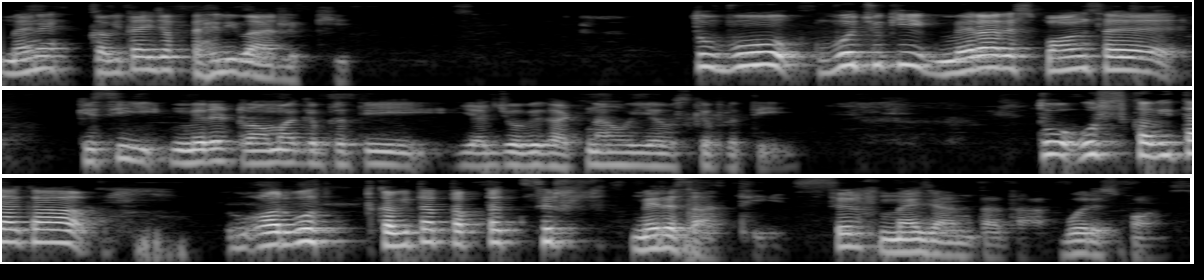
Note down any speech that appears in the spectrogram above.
मैंने कविता जब पहली बार लिखी तो वो वो चूँकि मेरा रिस्पॉन्स है किसी मेरे ट्रॉमा के प्रति या जो भी घटना हुई है उसके प्रति तो उस कविता का, और वो कविता तब तक सिर्फ़ मेरे साथ थी, सिर्फ़ मैं जानता था वो रिस्पॉन्स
